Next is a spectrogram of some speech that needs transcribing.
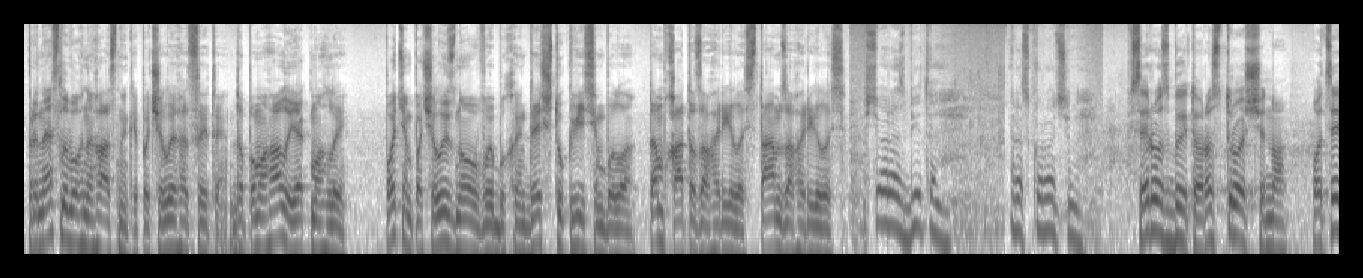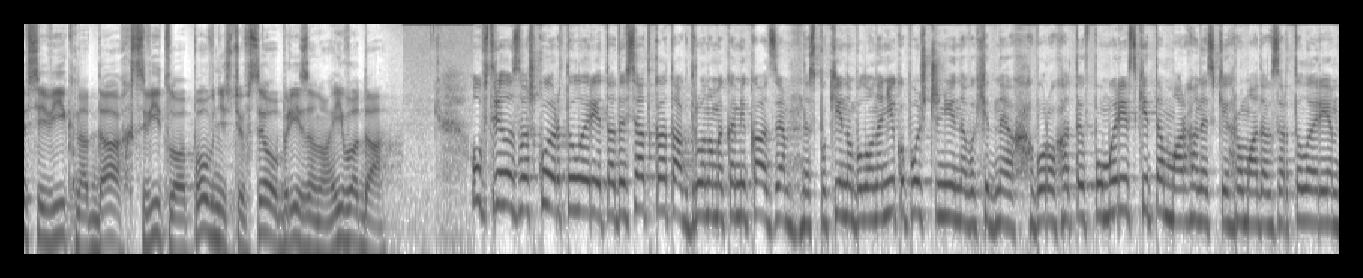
Принесли вогнегасники, почали гасити. Допомагали як могли. Потім почали знову вибухи. Десь штук вісім було. Там хата загорілась, там загорілась. Все розбито, розкорочено. Все розбито, розтрощено. Оце всі вікна, дах, світло, повністю все обрізано і вода. Обстріли з важкої артилерії та десятка атак дронами камікадзе. Неспокійно було на Нікопольщині на вихідних. Ворог гатив по Мирівській та Марганецькій громадах з артилерії.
